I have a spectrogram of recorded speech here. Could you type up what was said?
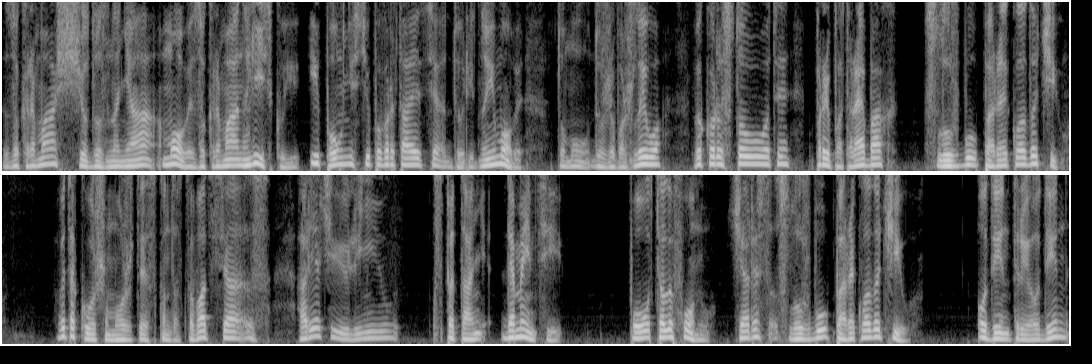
зокрема щодо знання мови, зокрема англійської, і повністю повертаються до рідної мови. Тому дуже важливо використовувати при потребах службу перекладачів. Ви також можете сконтактуватися з гарячою лінією з питань деменції по телефону через службу перекладачів 131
